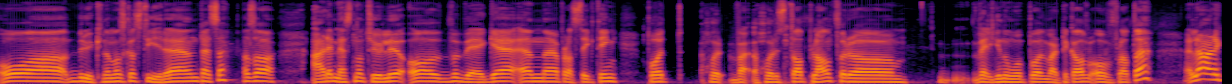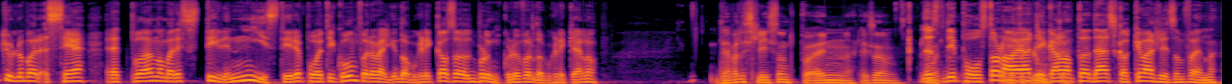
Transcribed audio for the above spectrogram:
å bruke når man skal styre en PC? Altså, er det mest naturlig å bevege en eh, plastikkting på et hor horisontalt plan for å velge noe på en vertikal overflate? Eller er det kult å bare se rett på den og bare stirre, nistirre på et ikon for å velge dobbeltklikke, og så blunker du for å dobbeltklikke eller noe? Det er veldig slitsomt på øynene. liksom. Det, de påstår da i artikkelen at det skal ikke være slitsomt for øynene.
